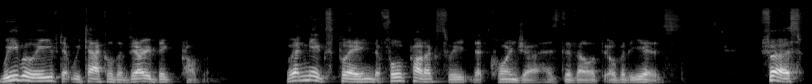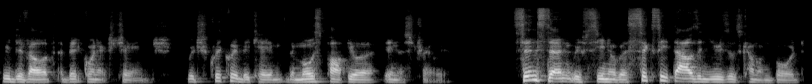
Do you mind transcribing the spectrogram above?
We believe that we tackled a very big problem. Let me explain the full product suite that CoinJar has developed over the years. First, we developed a Bitcoin exchange, which quickly became the most popular in Australia. Since then, we've seen over 60,000 users come on board,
